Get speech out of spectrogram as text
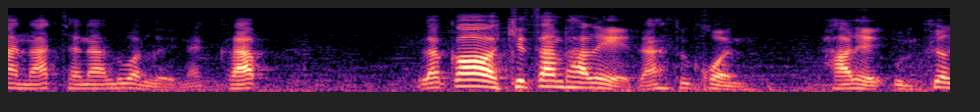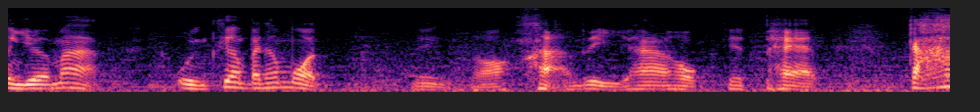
5 นัดชนะรวดเลยนะครับ แล้วก็คิดสั้นพาเลตนะทุกคนพาเลตอุ่นเครื่องเยอะมาก อุ่นเครื่องไปทั้งหมด 1 2 3 4 5 6 7 8 9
